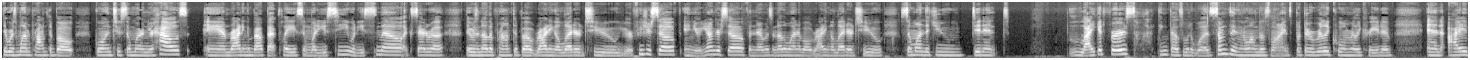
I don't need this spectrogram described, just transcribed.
there was one prompt about going to somewhere in your house and writing about that place and what do you see, what do you smell, etc. There was another prompt about writing a letter to your future self and your younger self, and there was another one about writing a letter to someone that you didn't like at first. I think that was what it was, something along those lines. But they're really cool and really creative, and I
